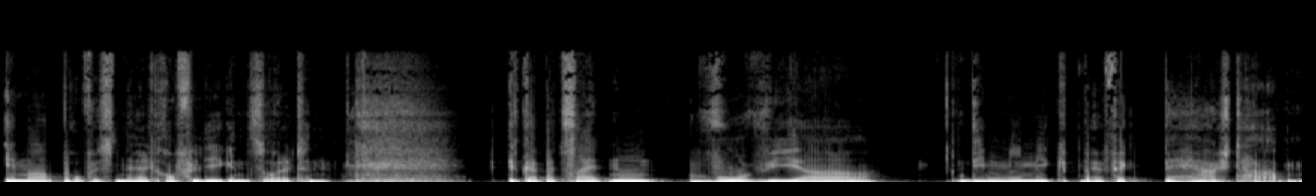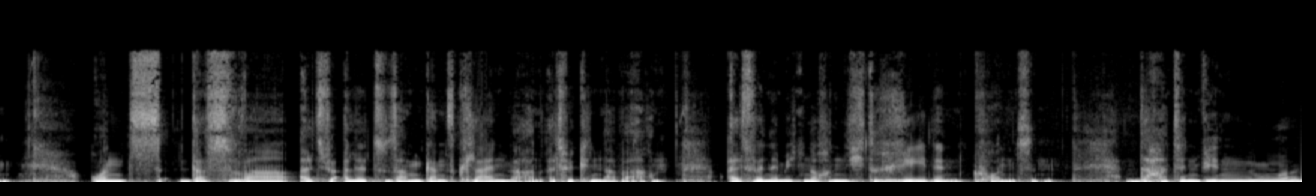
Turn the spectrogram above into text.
immer professionell drauf legen sollten. Es gab ja Zeiten, wo wir die Mimik perfekt beherrscht haben. Und das war, als wir alle zusammen ganz klein waren, als wir Kinder waren, als wir nämlich noch nicht reden konnten. Da hatten wir nur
